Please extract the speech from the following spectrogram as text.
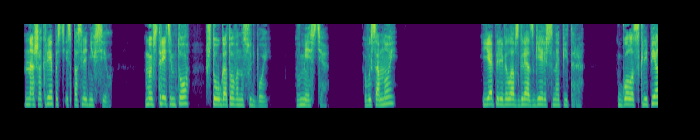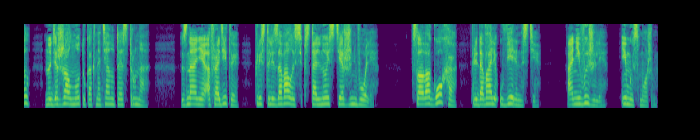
наша крепость из последних сил. Мы встретим то, что уготовано судьбой. Вместе. Вы со мной? Я перевела взгляд с Герриса на Питера. Голос скрипел, но держал ноту, как натянутая струна. Знание Афродиты кристаллизовалось в стальной стержень воли. Слова Гоха придавали уверенности. Они выжили, и мы сможем.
